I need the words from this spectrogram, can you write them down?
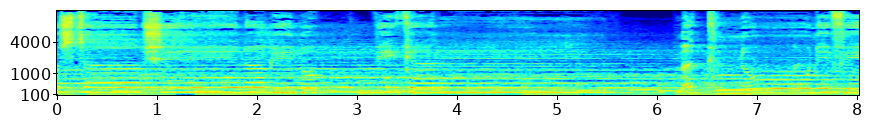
مستبشرين بلطفك المكنون في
